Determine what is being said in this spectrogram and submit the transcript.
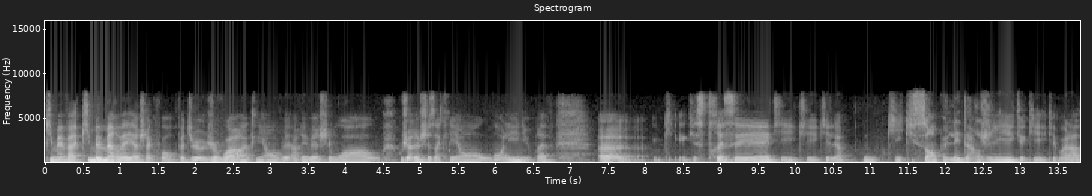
qui m'émerveille à chaque fois. En fait, je, vois un client arriver chez moi ou, ou j'arrive chez un client ou en ligne, bref, euh, qui, est stressé, qui, qui, qui, qui, sent un peu léthargique, qui, qui, voilà,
